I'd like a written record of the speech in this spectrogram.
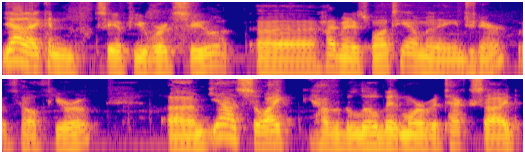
Yeah and i can say a few words too. Uh, hi my name is monty. I'm an engineer with health hero. Um, yeah so i have a little bit more of a tech side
